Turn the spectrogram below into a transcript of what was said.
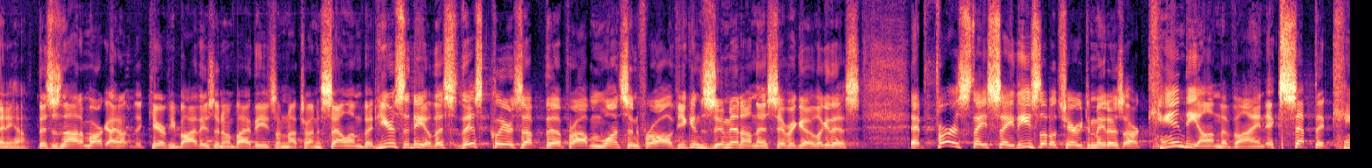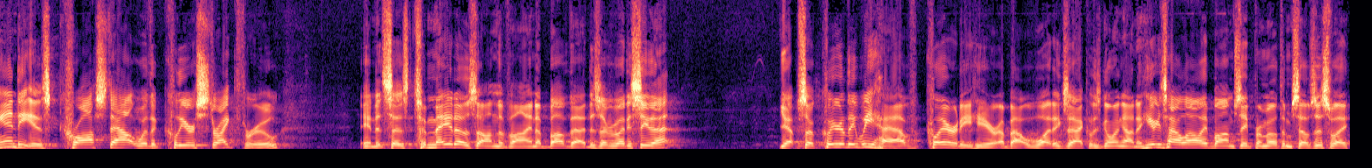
Anyhow, this is not a market. I don't care if you buy these or don't buy these. I'm not trying to sell them. But here's the deal this, this clears up the problem once and for all. If you can zoom in on this, there we go. Look at this. At first, they say these little cherry tomatoes are candy on the vine, except that candy is crossed out with a clear strike through. And it says tomatoes on the vine above that. Does everybody see that? Yep, so clearly we have clarity here about what exactly is going on. And here's how Lollibombs they promote themselves this way.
